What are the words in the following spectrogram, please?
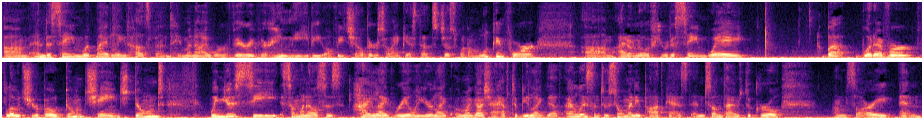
Um, and the same with my late husband. Him and I were very, very needy of each other. So I guess that's just what I'm looking for. Um, I don't know if you're the same way, but whatever floats your boat, don't change. Don't, when you see someone else's highlight reel and you're like, oh my gosh, I have to be like that. I listen to so many podcasts, and sometimes the girl, I'm sorry, and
